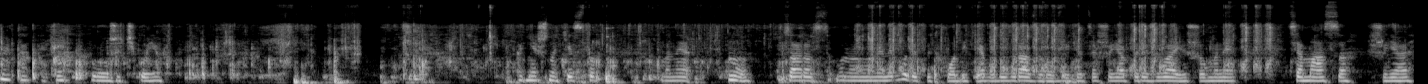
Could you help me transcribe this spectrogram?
І так поки ложечкою. Звісно, тісто мене, ну, зараз воно мене не буде підходити, я буду зразу робити. Оце, що я переживаю, що в мене ця маса, що я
